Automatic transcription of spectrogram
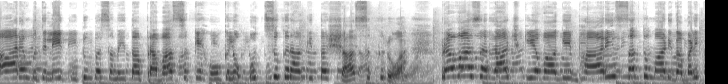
ಆರಂಭದಲ್ಲಿ ಕುಟುಂಬ ಸಮೇತ ಪ್ರವಾಸಕ್ಕೆ ಹೋಗಲು ಉತ್ಸುಕರಾಗಿದ್ದ ಶಾಸಕರು. ಪ್ರವಾಸ ರಾಜಕೀಯವಾಗಿ ಭಾರಿ ಸದ್ದು ಮಾಡಿದ ಬಳಿಕ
